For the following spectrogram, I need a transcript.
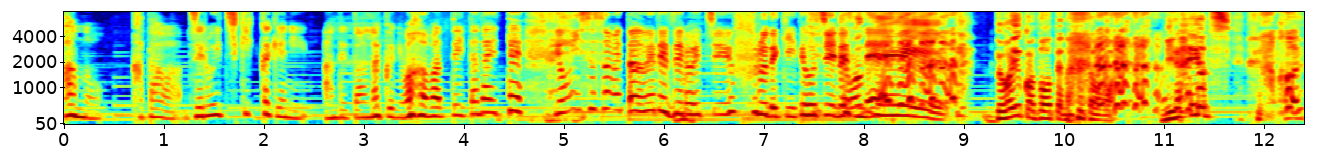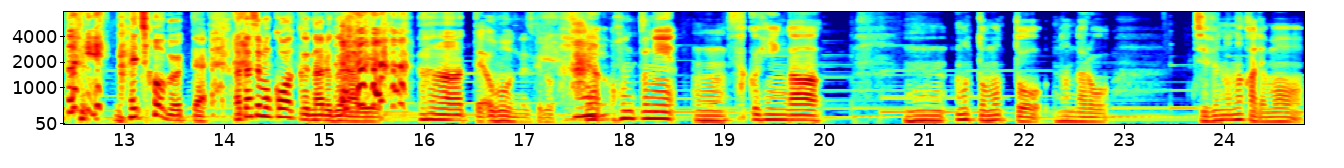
ァンの方は01きっかけにアンデッド・アンラックにもハマっていただいて読み進めた上で01フルで聞いてほしいです。ね。ねどういうことってなると思う。未来予知。本当に。大丈夫って。私も怖くなるぐらい あーって思うんですけど、い、やはい本当に、うん、作品が、うん、もっともっとなんだろう。自分の中でも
